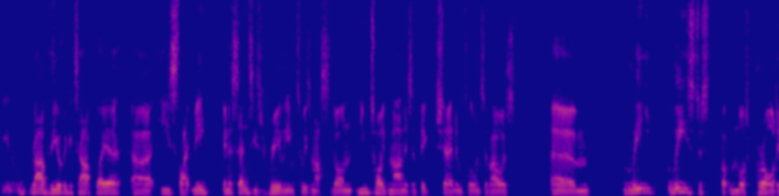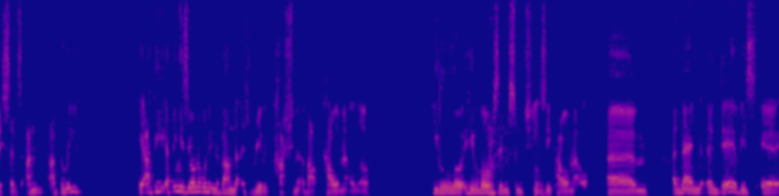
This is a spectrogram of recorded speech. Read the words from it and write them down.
you know, Rad, the other guitar player, uh, he's like me in a sense. He's really into his Mastodon. Mutoid Man is a big shared influence of ours. Um, Lee Lee's just got the most broadest sense, and I believe, yeah, I think I think he's the only one in the band that is really passionate about power metal. Though he lo- he loves him some cheesy power metal. Um, and then and Dave is uh,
